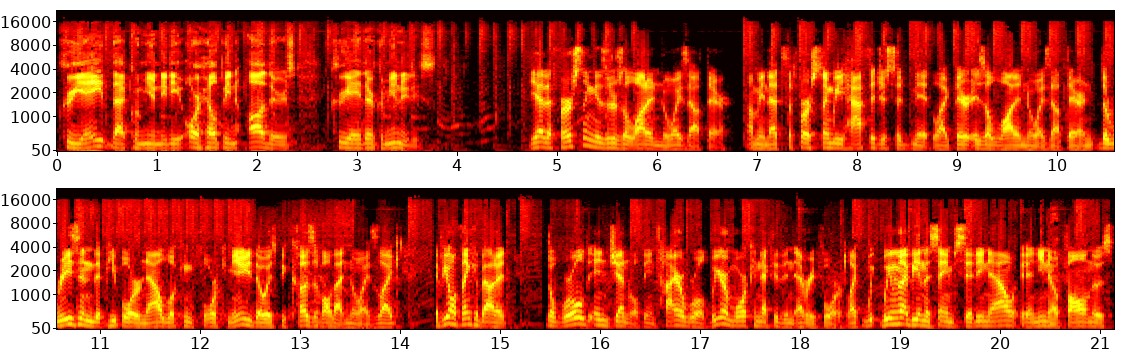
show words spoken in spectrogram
create that community or helping others create their communities? Yeah, the first thing is there's a lot of noise out there. I mean, that's the first thing we have to just admit. Like, there is a lot of noise out there. And the reason that people are now looking for community, though, is because of all that noise. Like, if you don't think about it, the world in general, the entire world, we are more connected than ever before. Like, we, we might be in the same city now and, you know, following those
